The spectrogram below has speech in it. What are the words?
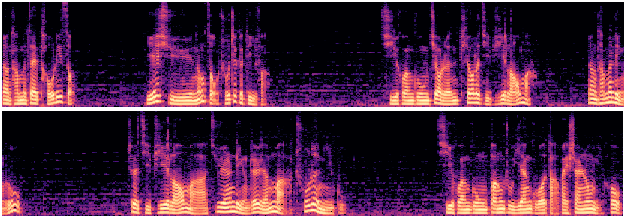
让他们在头里走，也许能走出这个地方。齐桓公叫人挑了几匹老马，让他们领路。这几匹老马居然领着人马出了迷谷。齐桓公帮助燕国打败山戎以后，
